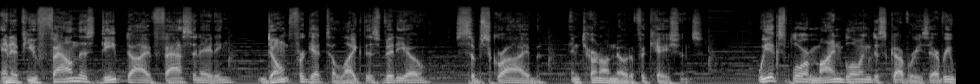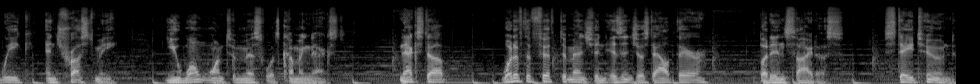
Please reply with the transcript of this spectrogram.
And if you found this deep dive fascinating, don't forget to like this video, subscribe, and turn on notifications. We explore mind-blowing discoveries every week, and trust me, you won't want to miss what's coming next. Next up, what if the fifth dimension isn't just out there, but inside us? Stay tuned.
